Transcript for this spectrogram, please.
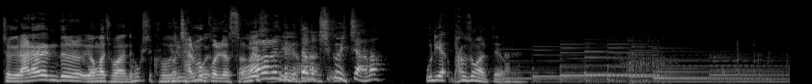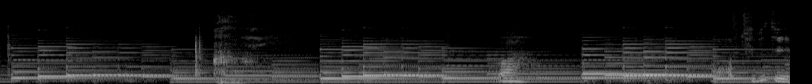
저기 라라랜드 영화 좋아하는데 혹시 그거 너좀 잘못 오- 걸렸어. 나라는데 그때 한번 치고 있지 않아? 우리 방송할 때요. 와. 어, 죽이지.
